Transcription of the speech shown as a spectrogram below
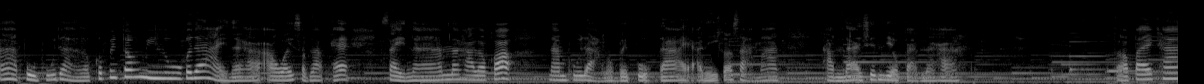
อ่าปลูกพูด่างเราก็ไม่ต้องมีรูก็ได้นะคะ เอาไว้สำหรับแค่ใส่น้ำนะคะ แล้วก็นำพูด่างลงไปปลูกได้ อันนี้ก็สามารถ ทำได้เช่นเดียวกันนะคะ ต่อไปค่ะ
